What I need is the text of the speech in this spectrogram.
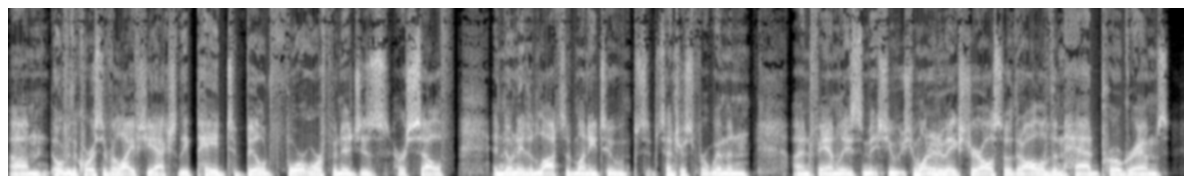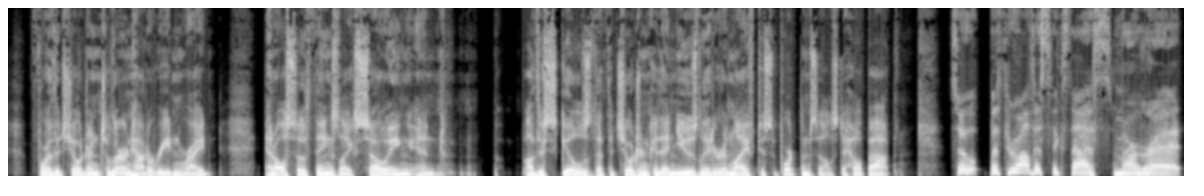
Um, over the course of her life, she actually paid to build four orphanages herself and donated lots of money to centers for women and families. She she wanted to make sure also that all of them had programs for the children to learn how to read and write, and also things like sewing and other skills that the children could then use later in life to support themselves to help out. So, but through all this success, Margaret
